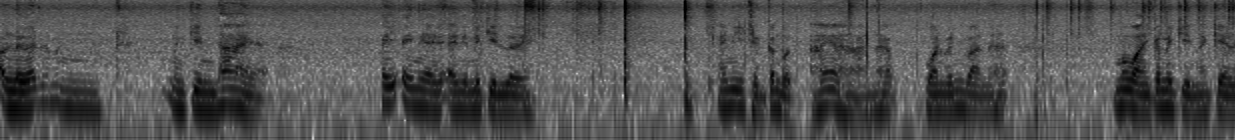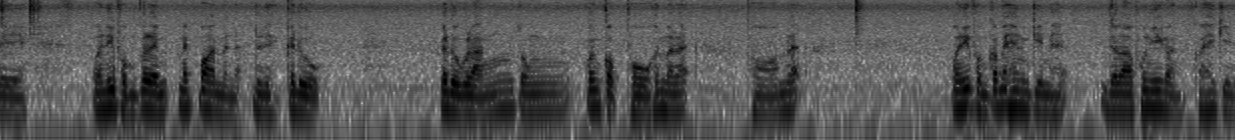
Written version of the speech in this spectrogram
อเลิร์แล้วมันมันกินได้อะไอไอเนี่ยไอเนี่ยไม่กินเลยไอ้นี่ถึงกำหนดให้อาหารนะครับ วันเว้นวันนะฮะเมื่อวานก็ไม่กินนะเกเร วันนี้ผมก็เลยไม่ป้อนมันอะดูดิกระดูก กระดูกหลังตรงก้นกบโผล่ขึ้นมาแล้วผอมแล้ววันนี้ผมก็ไม่ให้มันกินนะฮะเดี๋ยวรอพรุ่งนี้ก่อนก็ให้กิน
